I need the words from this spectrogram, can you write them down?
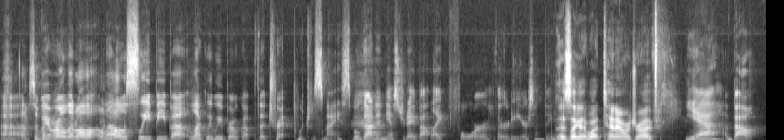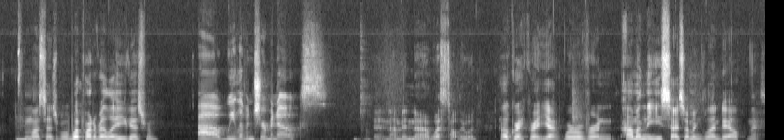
Uh, so we were a little a little sleepy, but luckily we broke up the trip, which was nice. We got in yesterday about like four thirty or something. It's like a what, ten hour drive Yeah, about. from Los Angeles. What part of LA are you guys from? Uh, we live in Sherman Oaks. And I'm in uh, West Hollywood. Oh, great, great. Yeah, we're over in. I'm on the east side, so I'm in Glendale, Nice.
